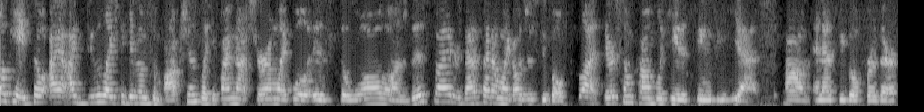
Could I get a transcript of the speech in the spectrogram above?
Okay so i i do like to give him some options. Like if i'm not sure i'm like well is the wall on this side or that side? I'm like i'll just do both. But there's some complicated scenes yes. Um and as we go further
